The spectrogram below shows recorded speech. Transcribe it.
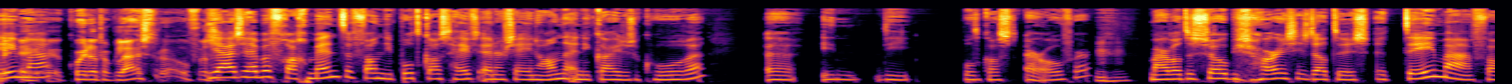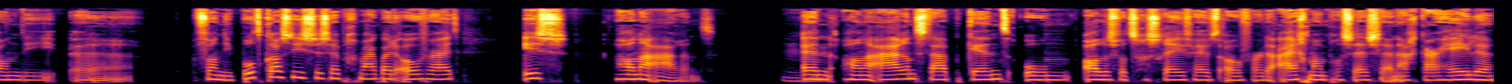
thema. eh, Kon je dat ook luisteren? Of Ja, het- ze hebben fragmenten van die podcast, heeft NRC in handen. En die kan je dus ook horen eh, in die podcast erover. Mhm. Maar wat dus zo bizar is, is dat dus het thema van die, eh, van die podcast die ze dus hebben gemaakt bij de overheid, is Hannah Arendt. Mhm. En Hannah Arendt staat bekend om alles wat ze geschreven heeft over de Eigenman-processen. En eigenlijk haar hele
